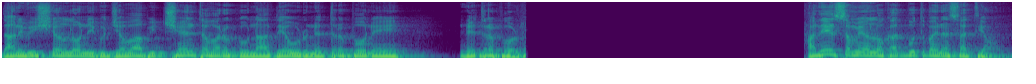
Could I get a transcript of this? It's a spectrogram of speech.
దాని విషయంలో నీకు జవాబు ఇచ్చేంత వరకు నా దేవుడు నిద్రపోనే నిద్రపోడు. అదే సమయంలో ఒక అద్భుతమైన సత్యం.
